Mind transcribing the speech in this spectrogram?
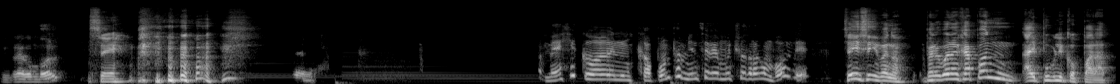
¿Dragon Ball? Sí. México, en Japón también se ve mucho Dragon Ball, ¿eh? Sí, sí, bueno. Pero bueno, en Japón hay público para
